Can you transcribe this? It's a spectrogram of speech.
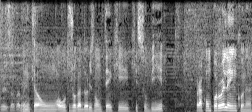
Exatamente. Então, outros jogadores vão ter que, que subir para compor o elenco, né?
